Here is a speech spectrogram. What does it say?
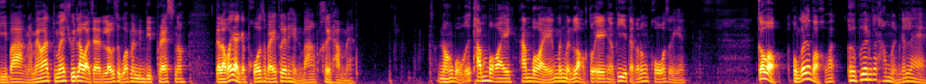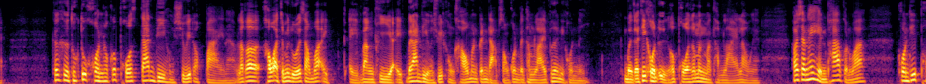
ดีๆบ้างนะแม้ว่าแม้ชีวิตเราอาจจะเรารู้สึกว่ามันดีเพรสเนาะแต่เราก็อยากจะโพสต์ไปให้เพื่อนเห็นบ้างเคยทำไหมน้องบอกเอ้ยทำบ่อยทำบ่อย มันเหมือนหลอกตัวเองอะพี่แต่ก็ต้องโพสอะไรเงี้ยก็บอกผมก็จะบอกเขาว่า เออเพื่อนก็ทำเหมือนกันแหละ ก็คือทุกๆ คนเขาก็โพสต์ด้านดีของชีวิตออกไปนะแล้วก็เขาอาจจะไม่รู้ด้วยซ้ำว่าไอ้ไอ้บางทีไอ้ด้านดีของชีวิตของเขามันเป็นดาบสองคนไปทำร้ายเพื่อนอีกคนหนึ่งเหมือนกับที่คนอื่นเขาโพสต์แล้วมันมาทำร้ายเราไงเพราะฉะนั้นให้เห็นภาพก่อนว่า คนที่โพ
